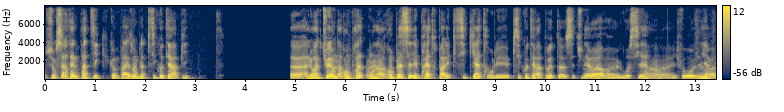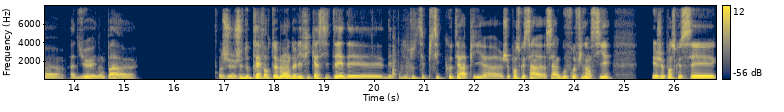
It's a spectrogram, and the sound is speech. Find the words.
sur certaines pratiques, comme par exemple la psychothérapie. à l'heure actuelle, on a, remplacé les prêtres par les psychiatres ou les psychothérapeutes. C'est une erreur grossière. Hein. Il faut revenir à Dieu et non pas je, doute très fortement de l'efficacité de toutes ces psychothérapies. Euh, je pense que c'est un, gouffre financier et je pense que c'est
